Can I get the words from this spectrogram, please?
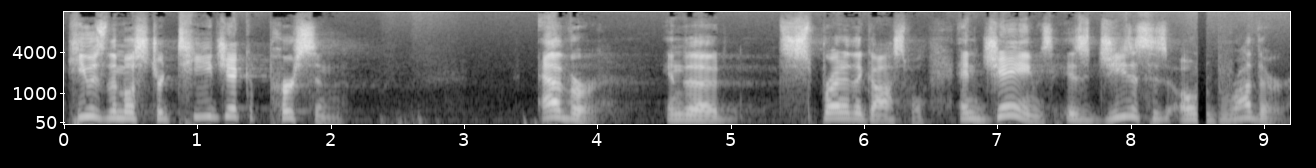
He was the most strategic person ever in the spread of the gospel. And James is Jesus' own brother.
